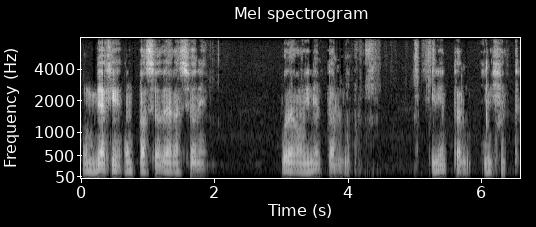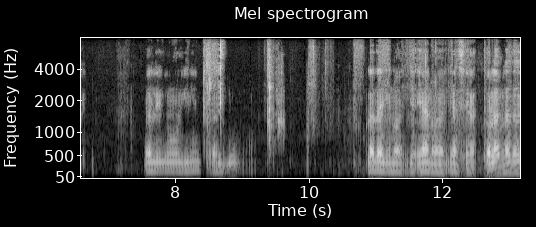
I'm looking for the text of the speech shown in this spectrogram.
Un viaje, un paseo de vacaciones, puta como 500 lucas. 500, lu- 500, vale como 500 lucas. Plata que no, ya, ya no, ya se gastó la plata.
